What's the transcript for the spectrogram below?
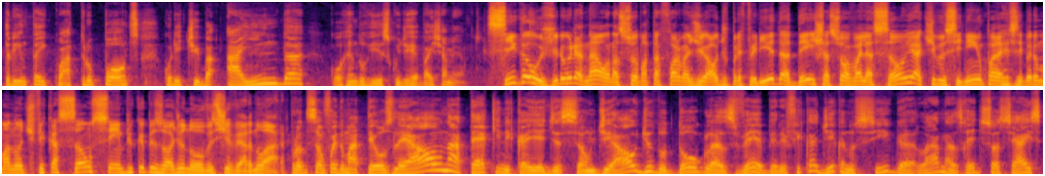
34 pontos. Curitiba ainda correndo risco de rebaixamento. Siga o Giro Grenal na sua plataforma de áudio preferida, deixe a sua avaliação e ative o sininho para receber uma notificação sempre que o episódio novo estiver no ar. A produção foi do Matheus Leal, na técnica e edição de áudio do Douglas Weber. E fica a dica, nos siga lá nas redes sociais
